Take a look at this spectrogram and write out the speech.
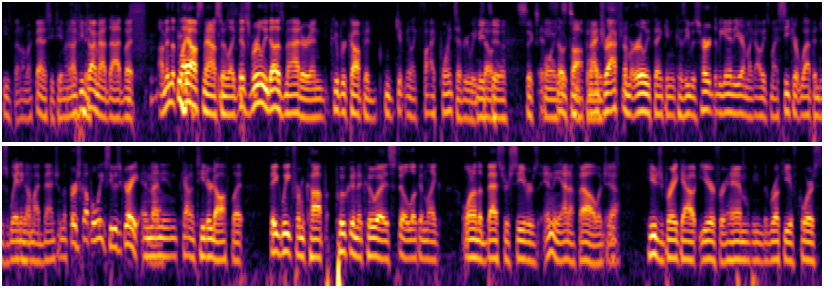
he's been on my fantasy team. I know I keep talking about that, but I'm in the playoffs now, so like this really does matter. And Cooper Kupp had get me like five points every week. Me so too. Six It's points. so two tough. And I drafted him early thinking because he was hurt at the beginning of the year. I'm like, oh, he's my secret weapon just waiting Yeah. on my bench. And the first couple weeks he was great. And then Yeah. he's kind of teetered off. But big week from Kupp. Puka Nacua is still looking like one of the best receivers in the NFL, which Yeah. is huge breakout year for him. I mean, the rookie, of course,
